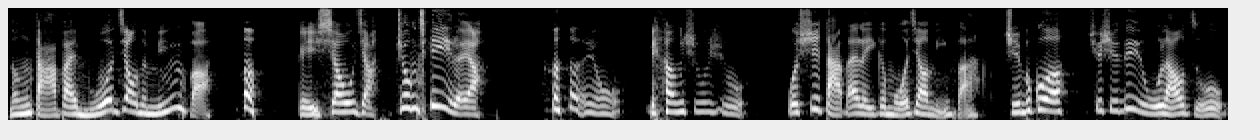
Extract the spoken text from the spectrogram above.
能打败魔教的民法，哼，给萧家争气了呀！哎呦，梁叔叔，我是打败了一个魔教民法，只不过。却是绿无老祖，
